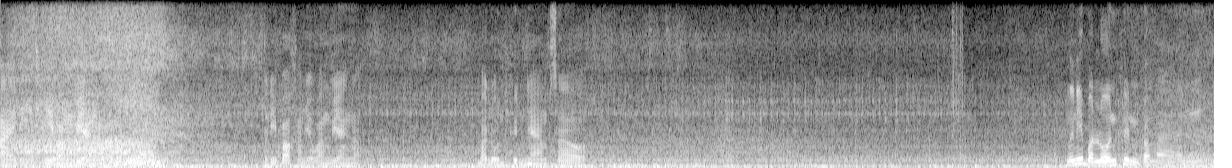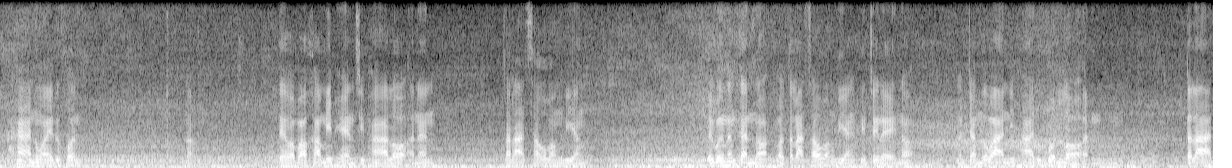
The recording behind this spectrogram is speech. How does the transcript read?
บายดีที่วังเวียงทุกคนตอนนี้บอกคำจะวังเวียงเนาะบอลลูนขึ้นยามเศร้ามื้อนี้บอลลูนขึ้นประมาณห้าหน่วยทุกคนเนาะแต่ว่าบาคำมีแผนสิบห้ารออันนั้น ตลาดเช้าวังเวียง ไปเบิ่งน้ำกันเนาะว่าตลาดเช้าวังเวียงเป็นจังไดเนาะหลังจากเมื่อวานนี้พาทุกคนรออัน ตลาด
